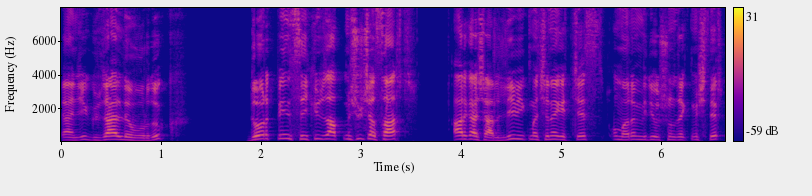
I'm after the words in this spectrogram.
Bence güzel de vurduk. 4863 hasar. Arkadaşlar Livik maçına geçeceğiz. Umarım video hoşunuza gitmiştir.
